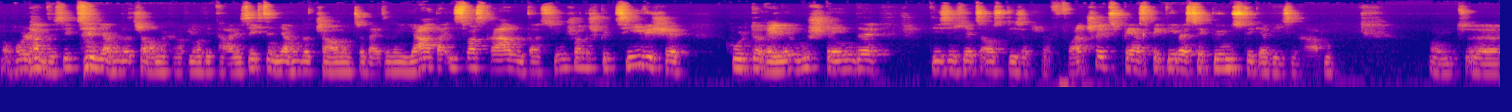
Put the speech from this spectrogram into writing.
Holland des 17. Jahrhunderts schauen, man kann auf Norditalien des 16. Jahrhunderts schauen und so weiter. Ja, da ist was dran, da sind schon spezifische kulturelle Umstände, die sich jetzt aus dieser Fortschrittsperspektive sehr günstig erwiesen haben. Und äh,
